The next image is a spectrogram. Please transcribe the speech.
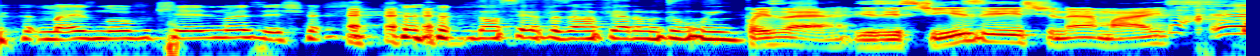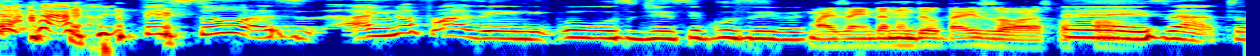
Mais novo que ele não existe. Nossa, eu ia fazer uma piada muito ruim. Pois é, existir existe, né? Mas. Pessoas ainda fazem o uso disso, inclusive. Mas ainda não deu 10 horas pra É, falar. exato.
